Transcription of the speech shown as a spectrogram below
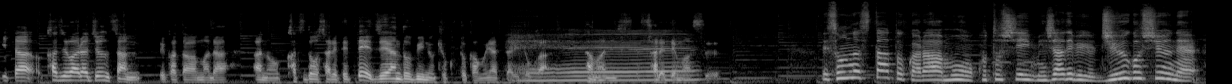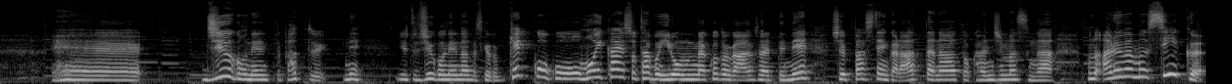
ギター梶原淳さんっていう方はまだあの活動されてて J&B の曲とかもやったりとかたまにされてます。でそんなスタートからもう今年メジャーデビュー15周年、えー、15年ってパッとね言うと15年なんですけど結構こう思い返すと多分いろんなことがそうやってね出発点からあったなと感じますがこのアルバム「Seek」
